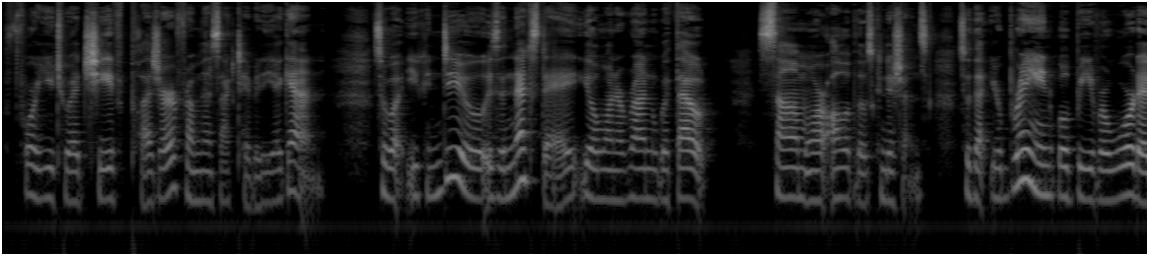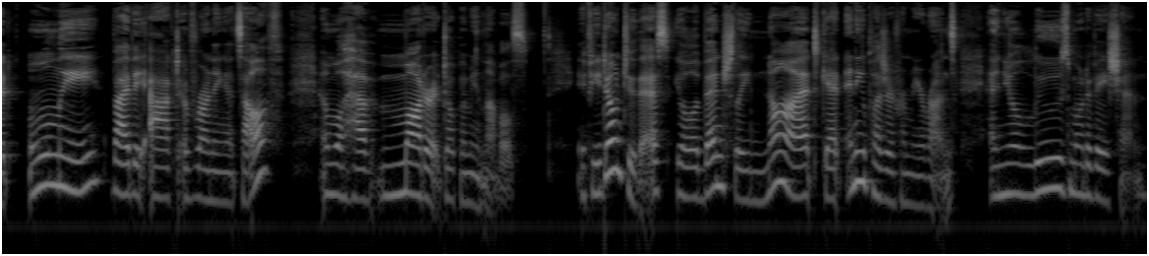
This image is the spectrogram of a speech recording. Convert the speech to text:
for you to achieve pleasure from this activity again. So, what you can do is the next day, you'll want to run without some or all of those conditions so that your brain will be rewarded only by the act of running itself and will have moderate dopamine levels. If you don't do this, you'll eventually not get any pleasure from your runs and you'll lose motivation.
